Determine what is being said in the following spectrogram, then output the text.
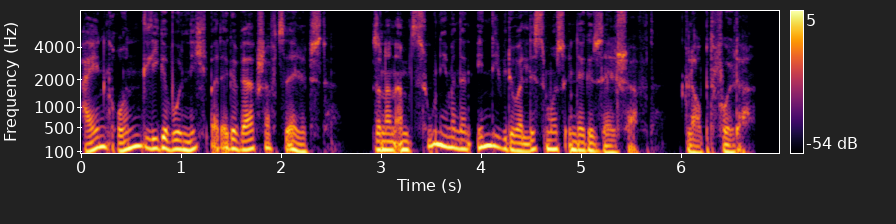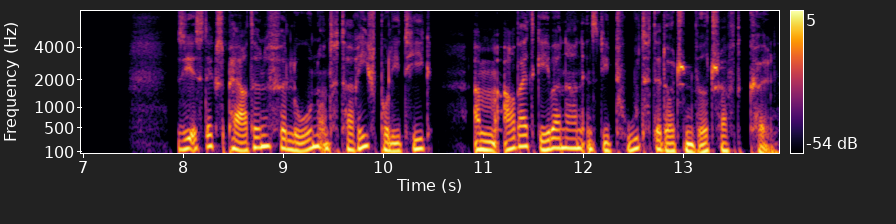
Ein Grund liege wohl nicht bei der Gewerkschaft selbst, sondern am zunehmenden Individualismus in der Gesellschaft, glaubt Fulda. Sie ist Expertin für Lohn- und Tarifpolitik am Arbeitgebernahen Institut der deutschen Wirtschaft Köln.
